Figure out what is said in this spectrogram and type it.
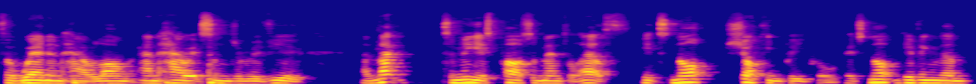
for when and how long and how it's under review. And that, to me, is part of mental health. It's not shocking people. It's not giving them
